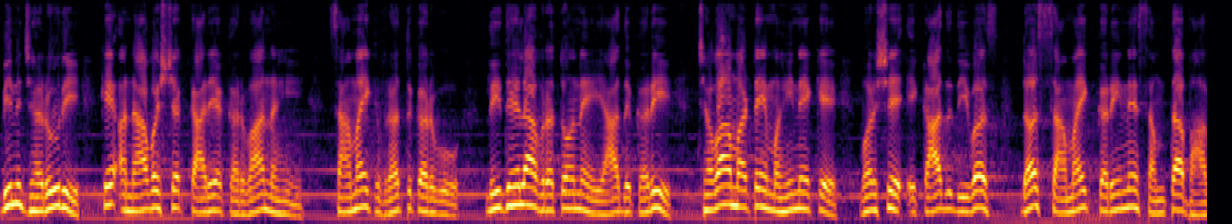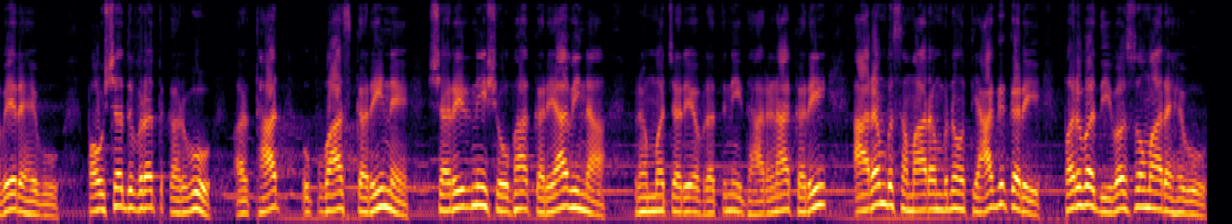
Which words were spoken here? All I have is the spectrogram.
બિનજરૂરી કે અનાવશ્યક કાર્ય કરવા નહીં. સામાયિક વ્રત કરવું, લીધેલા વ્રતોને યાદ કરી, જવા માટે મહિને કે વર્ષે એકાદ દિવસ દસ સામાયિક કરીને સમતા ભાવે રહેવું. પૌષધ વ્રત કરવું, અર્થાત ઉપવાસ કરીને શરીરની શોભા કર્યા વિના બ્રહ્મચર્ય વ્રતની ધારણા કરી, આરંભ સમારંભનો ત્યાગ કરી, પર્વ દિવસોમાં રહેવું.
